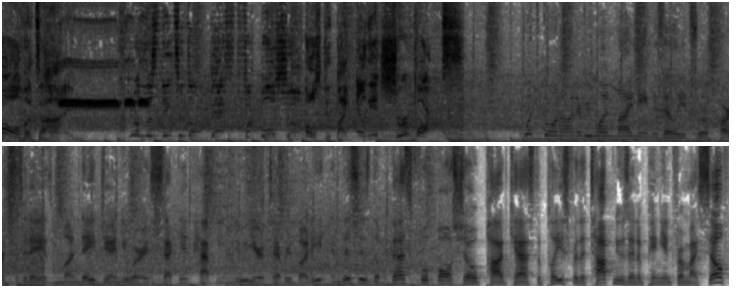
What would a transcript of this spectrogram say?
all the time. You're listening to the best football show hosted by Elliot Shorr-Parks. What's going on, everyone? My name is Elliot Shorr-Parks. Today is Monday, January 2nd. Happy New Year to everybody. And this is the Best Football Show podcast, the place for the top news and opinion from myself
